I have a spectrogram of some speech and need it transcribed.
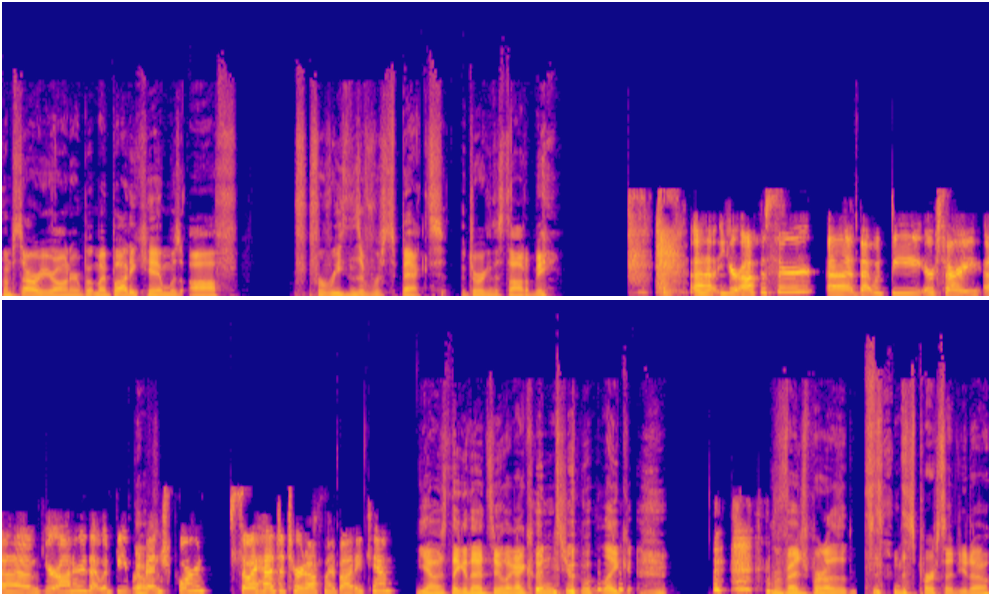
I'm sorry, Your Honor, but my body cam was off for reasons of respect during the sodomy. Uh, your officer, uh, that would be, or sorry, um, your honor, that would be Oh. revenge porn. So I had to turn off my body cam. Yeah, I was thinking that too. Like I couldn't do like revenge porn on this person, you know?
